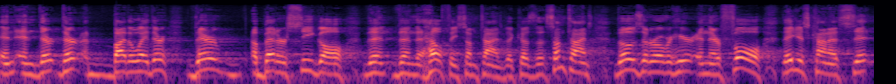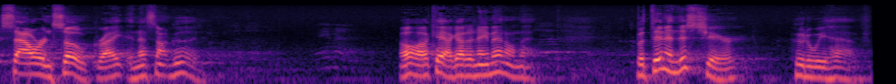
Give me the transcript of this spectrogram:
and, and they're, they're, by the way, they're, they're a better seagull than, than the healthy sometimes because the, sometimes those that are over here and they're full, they just kind of sit, sour, and soak, right? And that's not good. Oh, okay, I got an amen on that. But then in this chair, who do we have?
